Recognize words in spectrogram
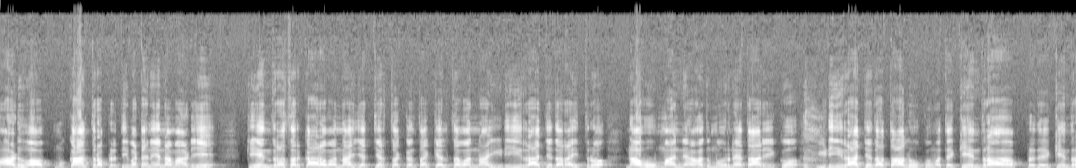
ಮಾಡುವ ಮುಖಾಂತರ ಪ್ರತಿಭಟನೆಯನ್ನು ಮಾಡಿ ಕೇಂದ್ರ ಸರ್ಕಾರವನ್ನು ಎಚ್ಚರಿಸ್ತಕ್ಕಂಥ ಕೆಲಸವನ್ನು ಇಡೀ ರಾಜ್ಯದ ರೈತರು, ನಾವು ಮಾನ್ಯ ಹದಿಮೂರನೇ ತಾರೀಕು ಇಡೀ ರಾಜ್ಯದ ತಾಲೂಕು ಮತ್ತು ಕೇಂದ್ರ ಪ್ರದೇ, ಕೇಂದ್ರ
